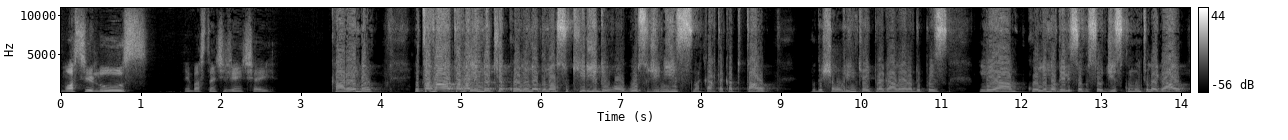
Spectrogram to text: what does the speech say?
Moacir Luz, tem bastante gente aí. Caramba, eu tava, tava lendo aqui a coluna do nosso querido Augusto Diniz, na Carta Capital, vou deixar o link aí pra galera depois ler a coluna dele sobre o seu disco, muito legal.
